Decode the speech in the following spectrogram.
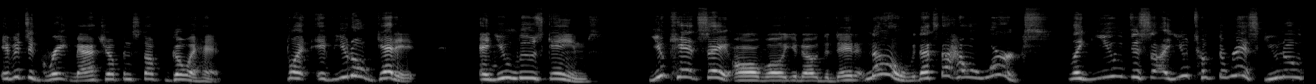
if it's a great matchup and stuff, go ahead. But if you don't get it and you lose games, you can't say, oh, well, you know, the data. No, that's not how it works. Like you decide, you took the risk. You know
